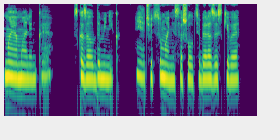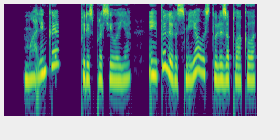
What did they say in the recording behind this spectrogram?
«Моя маленькая», — сказал Доминик. «Я чуть с ума не сошел тебя разыскивая». «Маленькая?» — переспросила я — и то ли рассмеялась, то ли заплакала.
